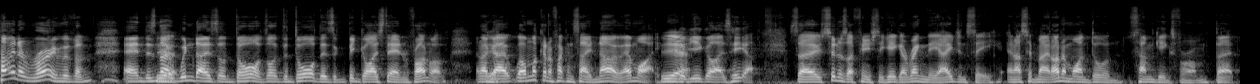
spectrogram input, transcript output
I'm in a room with them, and there's no Yeah. windows or doors. Like the door, there's a big guy standing in front of, and I Yeah. go, "Well, I'm not going to fucking say no, am I? Yeah. With you guys here." So as soon as I finished the gig, I rang the agency, and I said, "Mate, I don't mind doing some gigs for them, but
